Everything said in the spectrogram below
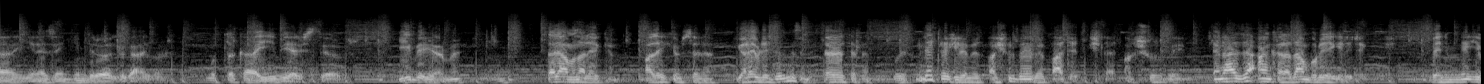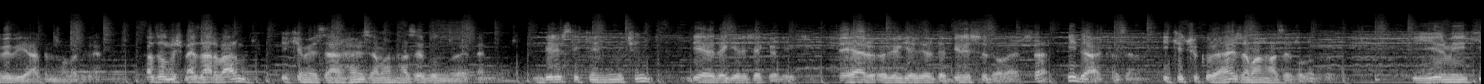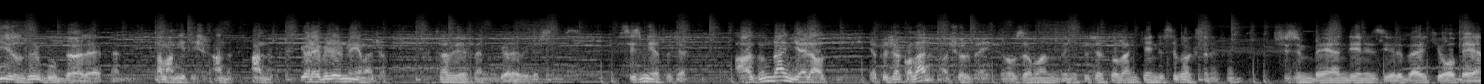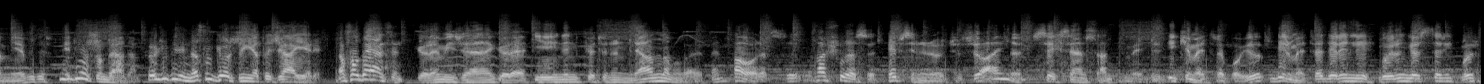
Ha, yine zengin biri öldü galiba. Mutlaka iyi bir yer istiyordur. İyi bir yer mi? Selamun aleyküm. Aleykümselam. Görevlisiz misiniz? Evet efendim, buyurun. Milletvekilimiz Aşır Bey vefat etmişler. Aşur Bey, Cenaze Ankara'dan buraya gelecekmiş. benim ne gibi bir yardımım olabilir efendim? Kazılmış mezar var mı? İki mezar her zaman hazır bulunur efendim. Birisi kendim için, diğeri de gelecek ölü için. Eğer ölü gelir de birisi dolarsa bir daha kazanım. İki çukuru her zaman hazır bulundur. 22 yıldır bu böyle efendim. Tamam yetişir, anladım, anladım. Görebilir miyim acaba? Tabii efendim, görebilirsiniz. Siz mi yatacaksınız? Ağzından yel altın. Yatacak olan Aşır Bey. E, O zaman yatacak olan kendisi baksın efendim. Sizin beğendiğiniz yeri belki o beğenmeyebilir. Ne diyorsun be adam? Ölü biri nasıl görsün yatacağı yeri? Nasıl beğensin? Göremeyeceğine göre iyinin kötünün ne anlamı var efendim? Ha orası, ha şurası. Hepsinin ölçüsü aynı. 80 santimetre, 2 metre boyu, 1 metre derinliği. Buyurun göstereyim. Buyur.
